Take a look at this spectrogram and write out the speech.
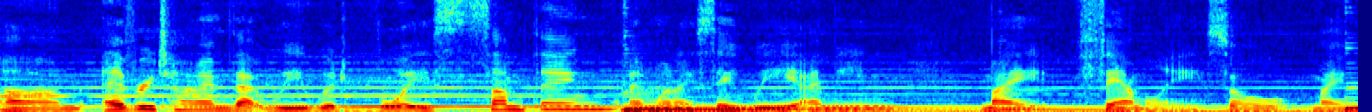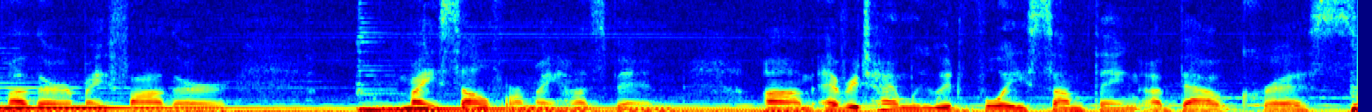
Um, every time that we would voice something, and when I say we, I mean my family, so my mother, my father, myself, or my husband, um, every time we would voice something about Chris,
